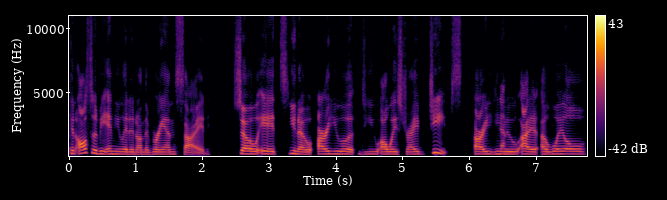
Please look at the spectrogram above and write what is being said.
can also be emulated on the brand side so it's you know are you a, do you always drive jeeps are you yeah. a, a loyal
